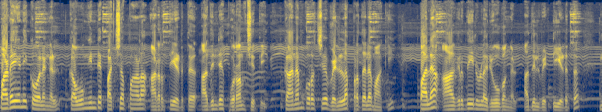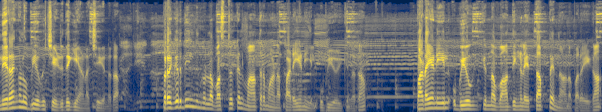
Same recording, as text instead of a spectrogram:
പടയണി കോലങ്ങൾ കവുങ്ങിന്റെ പച്ചപ്പാള അടർത്തിയെടുത്ത് അതിന്റെ പുറം ചെത്തി കനം കുറച്ച് വെള്ളപ്രതലമാക്കി പല ആകൃതിയിലുള്ള രൂപങ്ങൾ അതിൽ വെട്ടിയെടുത്ത് നിറങ്ങൾ ഉപയോഗിച്ച് എഴുതുകയാണ് ചെയ്യുന്നത്. പ്രകൃതിയിൽ നിന്നുള്ള വസ്തുക്കൾ മാത്രമാണ് പടയണിയിൽ ഉപയോഗിക്കുന്നത്. പടയണിയിൽ ഉപയോഗിക്കുന്ന വാദ്യങ്ങളെ തപ്പെന്നാണ് പറയുക.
